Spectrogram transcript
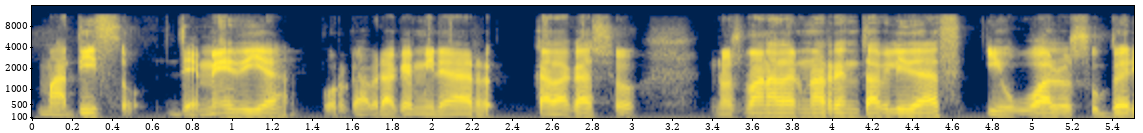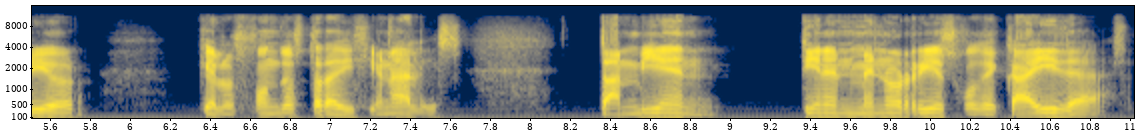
matizo de media, porque habrá que mirar cada caso, nos van a dar una rentabilidad igual o superior que los fondos tradicionales. También tienen menor riesgo de caídas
